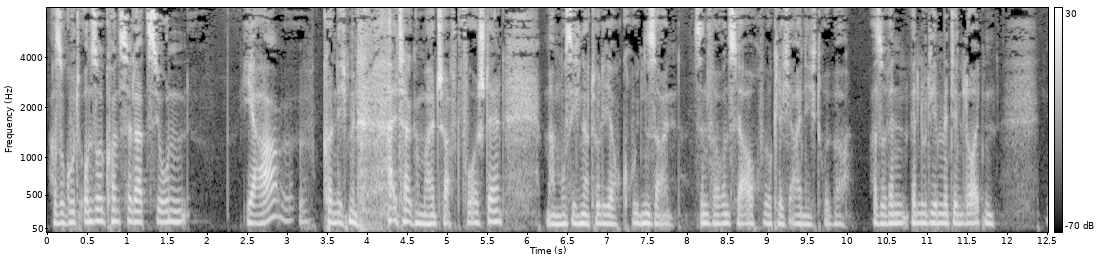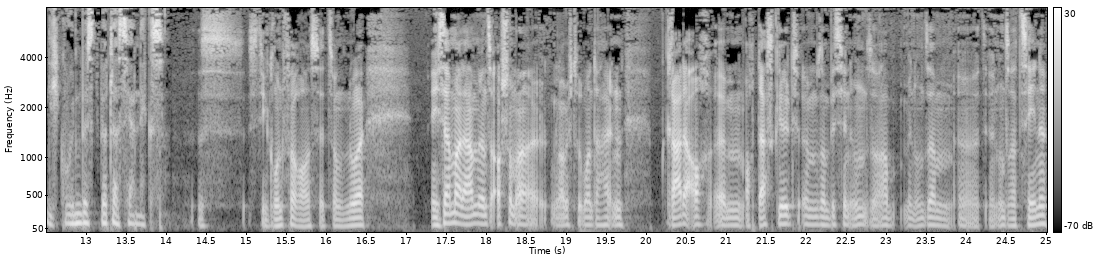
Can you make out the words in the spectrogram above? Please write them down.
also gut, unsere Konstellation ja, könnte ich mir eine Altergemeinschaft vorstellen. Man muss sich natürlich auch grün sein. Sind wir uns ja auch wirklich einig drüber. Also wenn, wenn du dir mit den Leuten nicht grün bist, wird das ja nix. Das ist die Grundvoraussetzung. Nur, ich sag mal, da haben wir uns auch schon mal, glaube ich, drüber unterhalten. Gerade auch, ähm, auch das gilt ähm, so ein bisschen in unserer, in unserem, äh, in unserer Szene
